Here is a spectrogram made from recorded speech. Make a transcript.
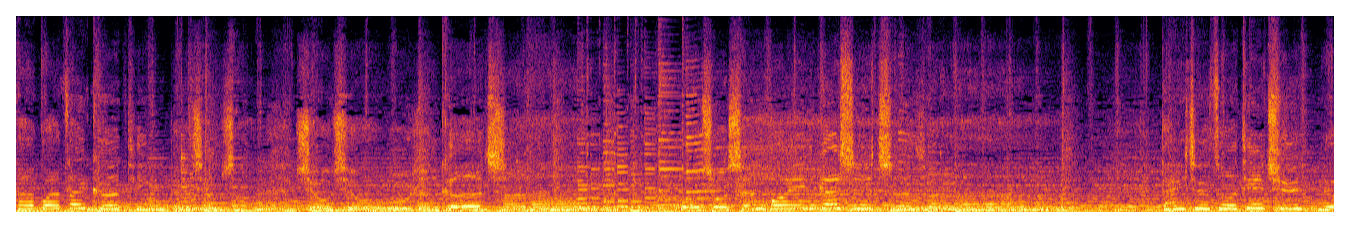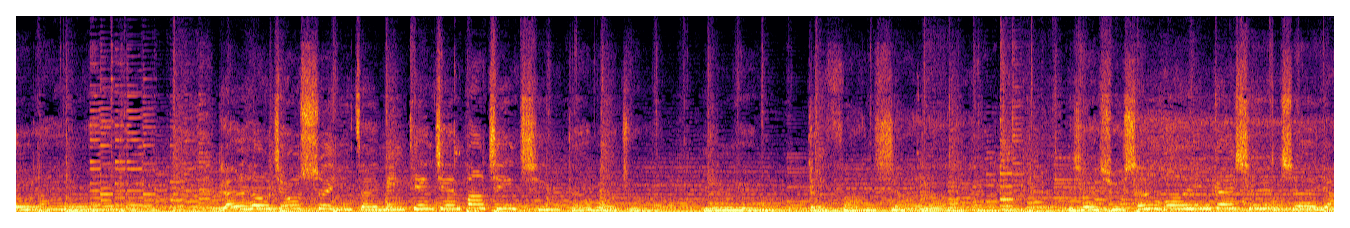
他挂在客厅的墙上，久久无人歌唱。我说生活应该是这样，带着昨天去流浪，然后就睡在明天，肩膀紧紧地握住命运的方向。也许生活应该是这样，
